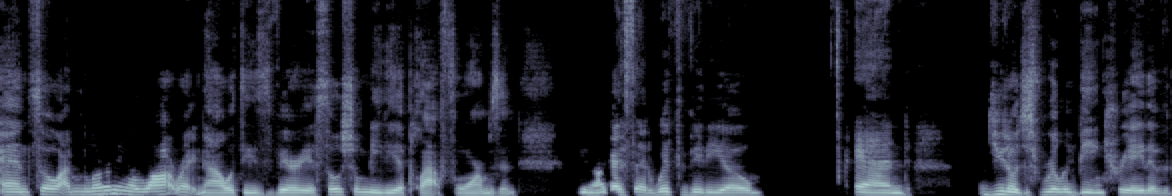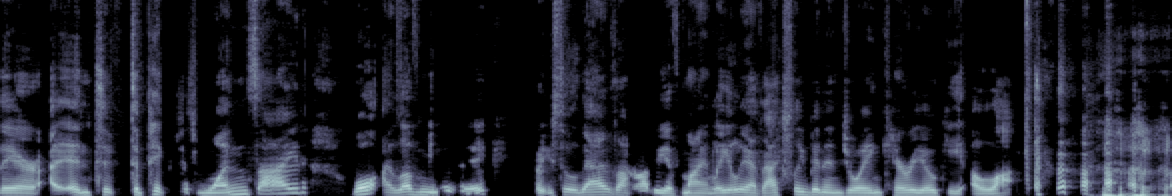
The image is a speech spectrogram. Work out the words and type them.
And so I'm learning a lot right now with these various social media platforms and, you know, like I said, with video and, you know, just really being creative there. And to to pick just one side, well, I love music. So that is a hobby of mine. Lately, I've actually been enjoying karaoke a lot. So,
